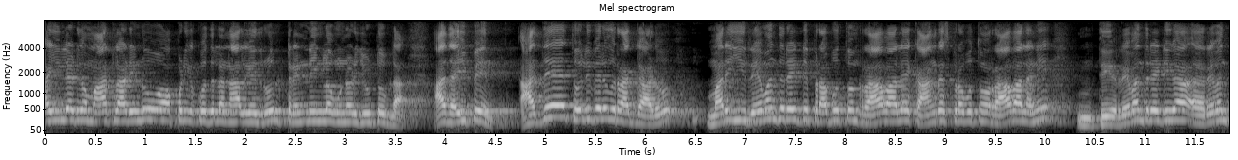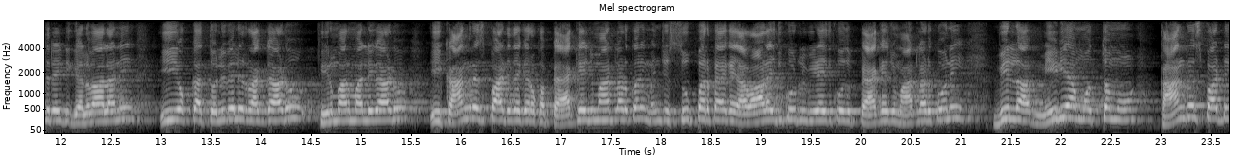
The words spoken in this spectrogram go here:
హైలైట్గా మాట్లాడిండు అప్పటికి కొద్దిగా నాలుగైదు రోజులు ట్రెండింగ్లో ఉన్నాడు యూట్యూబ్లో అది అయిపోయింది. అదే తొలి వెలుగు గాడు మరి ఈ రేవంత్ రెడ్డి ప్రభుత్వం రావాలి కాంగ్రెస్ ప్రభుత్వం రావాలని రేవంత్ రెడ్డిగా రేవంత్ రెడ్డి గెలవాలని ఈ యొక్క తొలివెలి రగ్గాడు తీర్మార్ మల్లిగాడు. ఈ కాంగ్రెస్ పార్టీ దగ్గర ఒక ప్యాకేజ్ మాట్లాడుకొని మంచి సూపర్ ప్యాకేజ్ వాడైదు కోట్లు వీడైదు కోట్లు ప్యాకేజ్ మాట్లాడుకొని వీళ్ళ మీడియా మొత్తము కాంగ్రెస్ పార్టీ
